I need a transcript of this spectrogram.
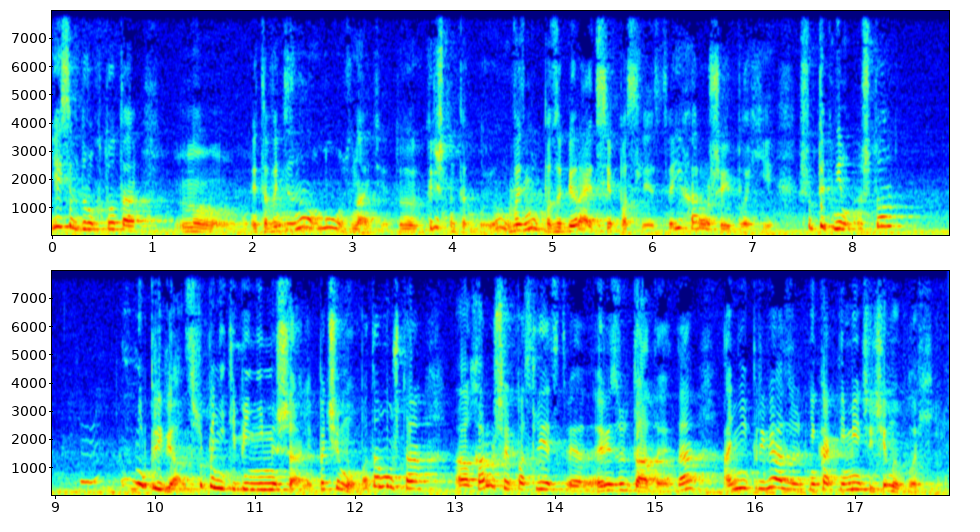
Если вдруг кто-то ну, этого не знал, ну, знаете, то Кришна такой, он возьмет, позабирает все последствия, и хорошие, и плохие. Чтобы ты к ним, что? Не привязываться, чтобы они тебе не мешали. Почему? Потому что э, хорошие последствия, результаты, да, они привязывают никак не меньше, чем и плохие.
